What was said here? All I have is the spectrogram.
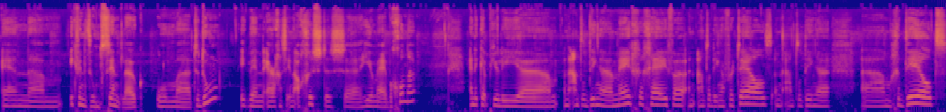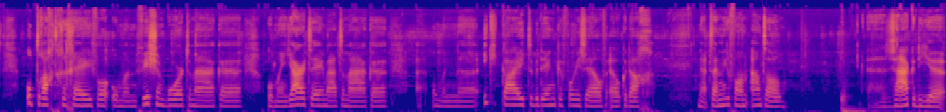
En um, ik vind het ontzettend leuk om uh, te doen. Ik ben ergens in augustus hiermee begonnen. En ik heb jullie een aantal dingen meegegeven, een aantal dingen verteld, een aantal dingen um, gedeeld, opdrachten gegeven om een vision board te maken, om een jaarthema te maken, uh, om een uh, te bedenken voor jezelf elke dag. Nou, het zijn in ieder geval een aantal zaken die je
